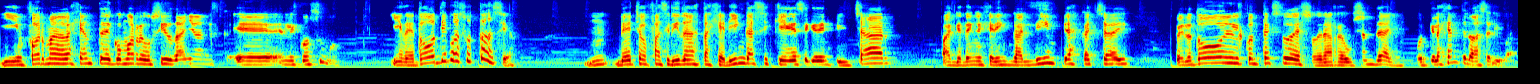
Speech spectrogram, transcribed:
y informan a la gente de cómo reducir daño en, eh, en el consumo. Y de todo tipo de sustancias. ¿Mm? De hecho, facilitan hasta jeringas si es que se quieren pinchar, para que tengan jeringas limpias, ¿cachai? Pero todo en el contexto de eso, de la reducción de daño, porque la gente lo va a hacer igual.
